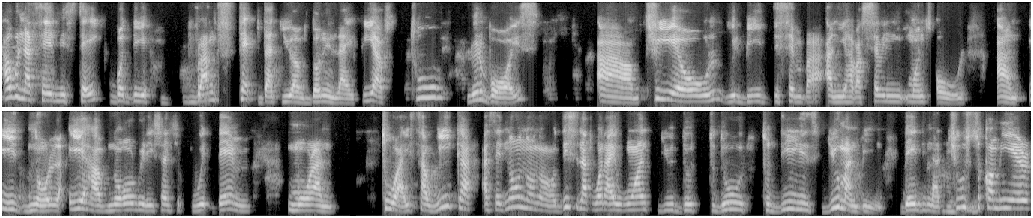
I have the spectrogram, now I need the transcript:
I will not say mistake, but the wrong step that you have done in life. You have two little boys. Um, three year old will be December, and you have a seven months old, and he no he have no relationship with them more than twice a week. I said, no, no, no, this is not what I want you do, to do to these human beings. They did not mm-hmm. choose to come here.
